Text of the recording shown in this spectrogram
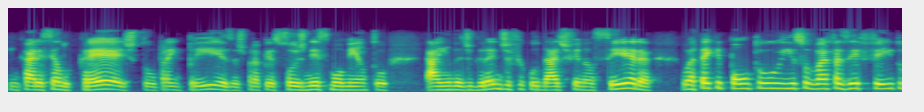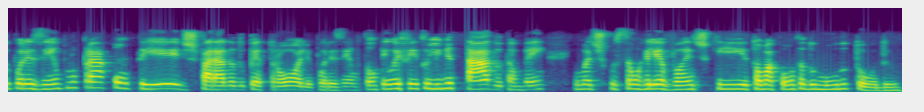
encarecendo crédito para empresas, para pessoas nesse momento ainda de grande dificuldade financeira, ou até que ponto isso vai fazer efeito, por exemplo, para conter disparada do petróleo, por exemplo. Então, tem um efeito limitado também, uma discussão relevante que toma conta do mundo todo.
